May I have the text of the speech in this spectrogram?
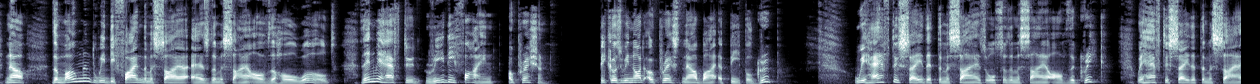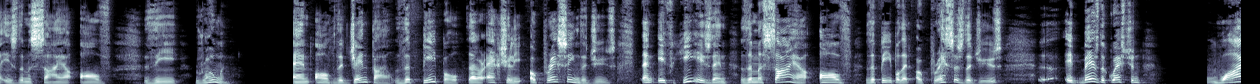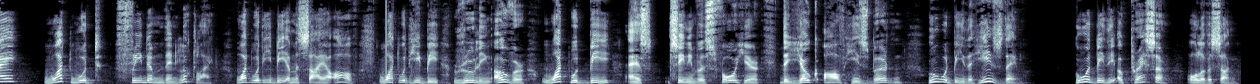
Now, the moment we define the Messiah as the Messiah of the whole world, then we have to redefine oppression. Because we're not oppressed now by a people group. We have to say that the Messiah is also the Messiah of the Greek. We have to say that the Messiah is the Messiah of the Roman and of the Gentile, the people that are actually oppressing the Jews. And if he is then the Messiah of the people that oppresses the Jews, uh, it bears the question why, what would freedom then look like? What would he be a Messiah of? What would he be ruling over? What would be, as seen in verse 4 here, the yoke of his burden? Who would be the his then? Who would be the oppressor all of a sudden?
